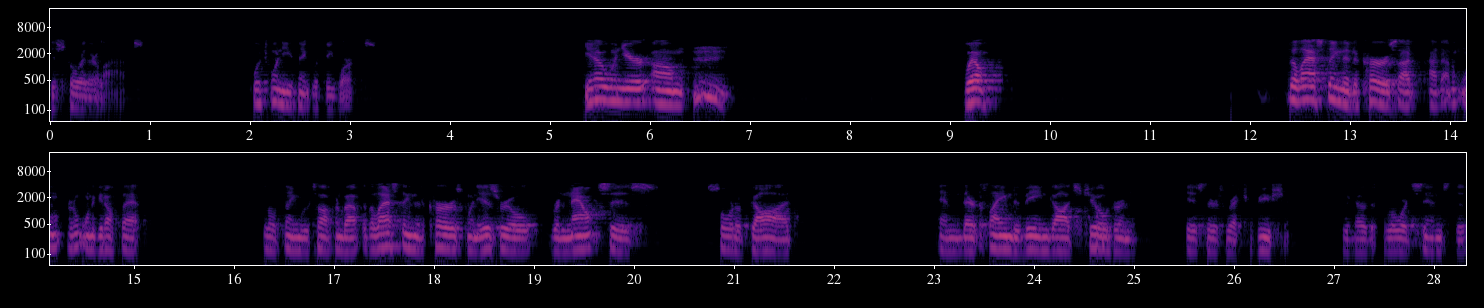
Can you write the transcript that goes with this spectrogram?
destroy their lives. Which one do you think would be worse? You know, when you're, um, well, the last thing that occurs, I, I, don't want, I don't want to get off that little thing we are talking about, but the last thing that occurs when Israel renounces sort of God and their claim to being God's children is there's retribution. We know that the Lord sends the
